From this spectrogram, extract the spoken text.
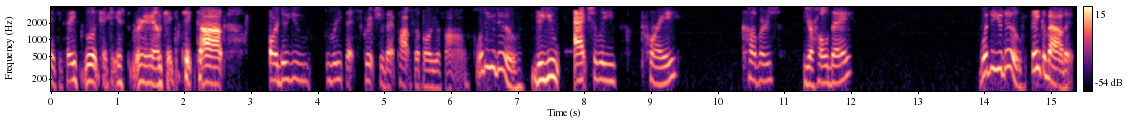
Check your Facebook, check your Instagram, check your TikTok. Or do you read that scripture that pops up on your phone? What do you do? Do you actually pray covers your whole day? What do you do? Think about it.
